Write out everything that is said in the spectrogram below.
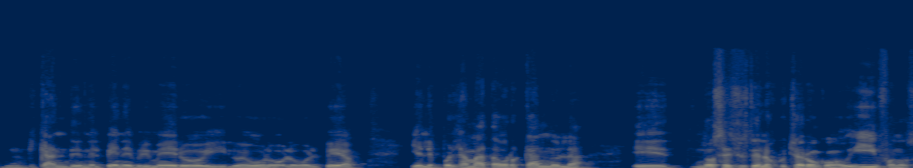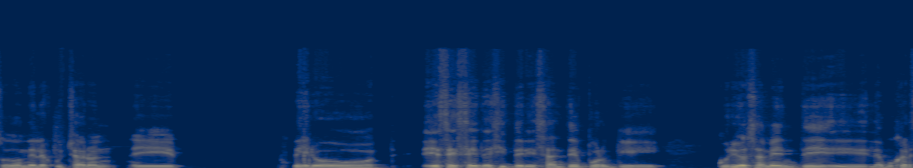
Mm. picante en el pene primero y luego lo, lo golpea, y él después la mata ahorcándola. Eh, no sé si ustedes lo escucharon con audífonos o dónde lo escucharon, eh, pero esa escena es interesante porque, curiosamente, eh, la mujer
